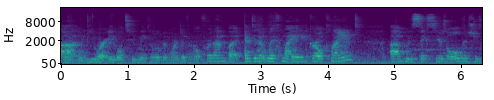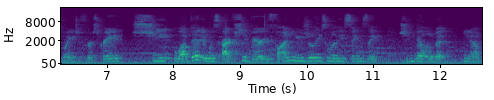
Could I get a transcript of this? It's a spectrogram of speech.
um, you are able to make it a little bit more difficult for them. But I did it with my girl client, uh, who's six years old and she's going to first grade. She loved it. It was actually very fun. Usually some of these things, they she can get a little bit, you know,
